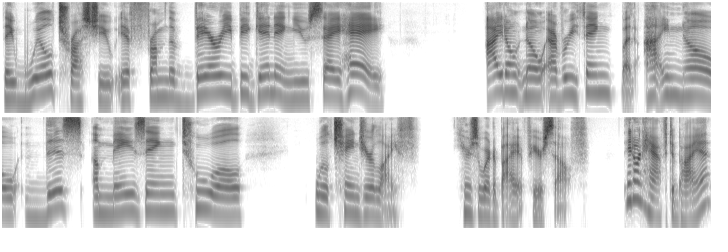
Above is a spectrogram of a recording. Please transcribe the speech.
They will trust you if from the very beginning you say, Hey, I don't know everything, but I know this amazing tool will change your life. Here's where to buy it for yourself. They don't have to buy it.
